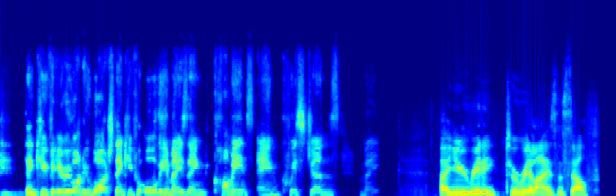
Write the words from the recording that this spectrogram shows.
Mm. Thank you for everyone who watched. Thank you for all the amazing comments and questions. Are you ready to realize the self,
